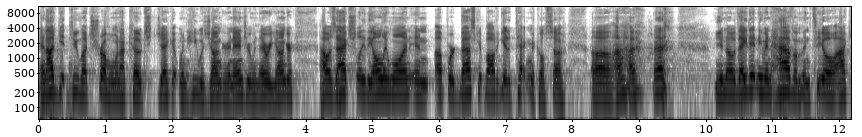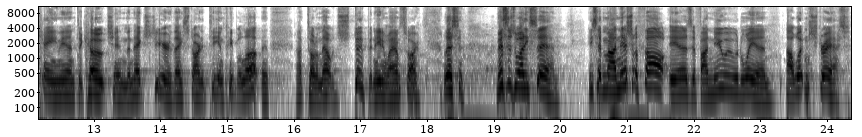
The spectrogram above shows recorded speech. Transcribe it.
and I'd get too much trouble when I coached Jacob when he was younger and Andrew when they were younger. I was actually the only one in upward basketball to get a technical. So, uh, I, you know, they didn't even have them until I came in to coach. And the next year, they started teeing people up. And I told them that was stupid. Anyway, I'm sorry. Listen, this is what he said. He said, My initial thought is if I knew we would win, I wouldn't stress.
